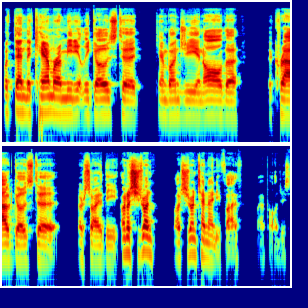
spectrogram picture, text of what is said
but then the camera immediately goes to Kambundji and all the the crowd goes to or sorry the oh no she's run well, she's run 1095. My apologies.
